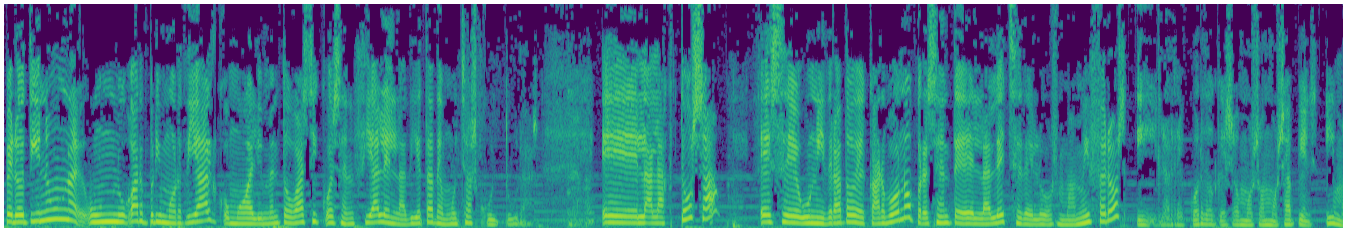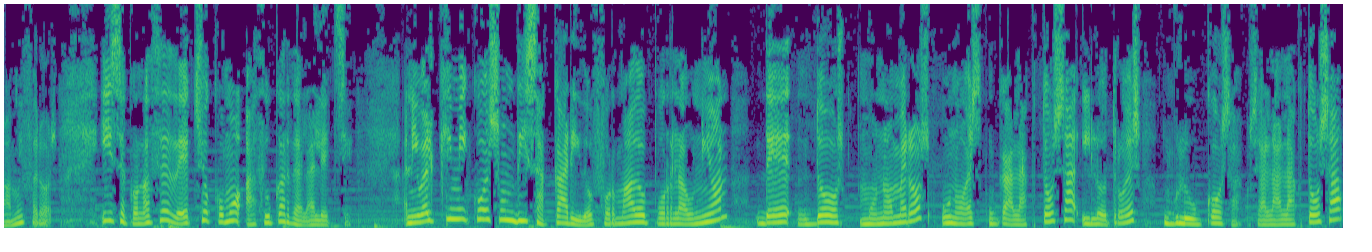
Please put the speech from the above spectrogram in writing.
pero tiene un lugar primordial como alimento básico esencial en la dieta de muchas culturas. Eh, la lactosa es un hidrato de carbono presente en la leche de los mamíferos, y les recuerdo que somos Homo sapiens y mamíferos, y se conoce de hecho como azúcar de la leche. A nivel químico es un disacárido formado por la unión de dos monómeros, uno es galactosa y el otro es glucosa. O sea, la lactosa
